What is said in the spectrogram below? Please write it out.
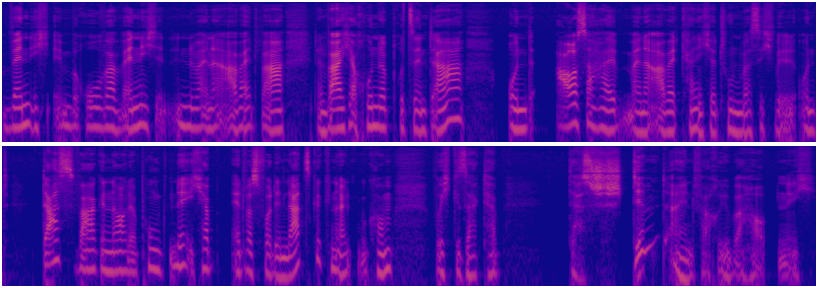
wenn ich im Büro war, wenn ich in meiner Arbeit war, dann war ich auch 100 Prozent da. Und außerhalb meiner Arbeit kann ich ja tun, was ich will. Und das war genau der Punkt. Ne? Ich habe etwas vor den Latz geknallt bekommen, wo ich gesagt habe, das stimmt einfach überhaupt nicht.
